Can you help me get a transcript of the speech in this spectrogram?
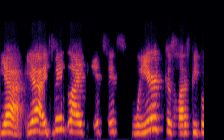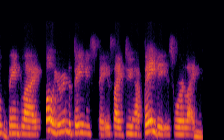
yeah, yeah, it's been like it's it's weird because a lot of people think like, oh, you're in the baby space. Like, do you have babies? Or like Mhm,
